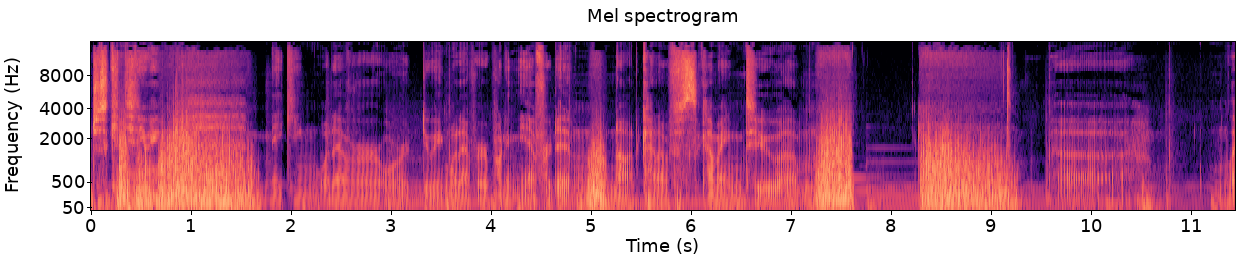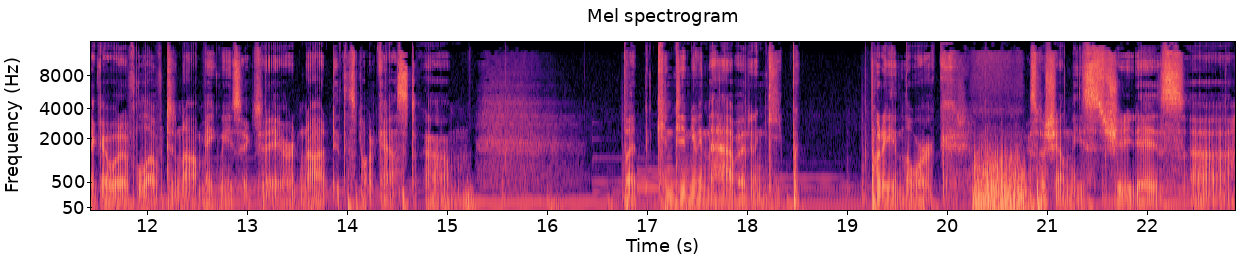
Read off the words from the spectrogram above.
just continuing making whatever or doing whatever putting the effort in not kind of succumbing to um, uh, like i would have loved to not make music today or not do this podcast um, but continuing the habit and keep putting in the work especially on these shitty days uh,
